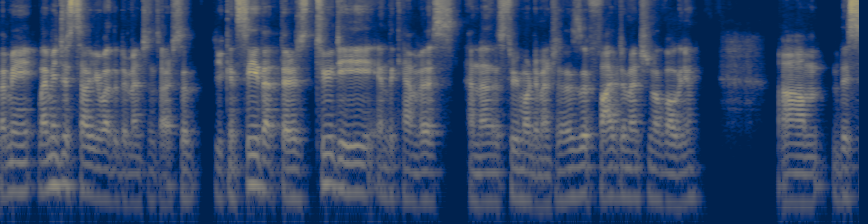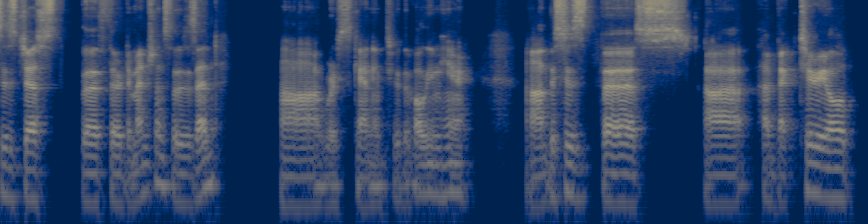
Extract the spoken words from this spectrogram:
let me let me just tell you what the dimensions are. So you can see that there's 2D in the canvas, and then there's three more dimensions. This is a five-dimensional volume. Um, this is just the third dimension, so the Z. Uh, we're scanning through the volume here. Uh, this is the uh, a bacterial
